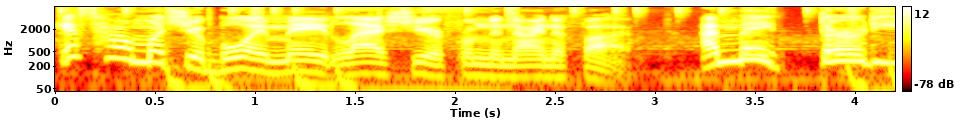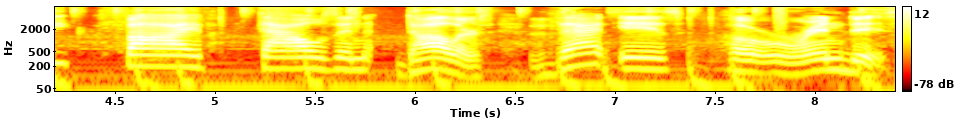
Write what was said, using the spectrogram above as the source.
Guess how much your boy made last year from the nine to five? I made $35,000. That is horrendous.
